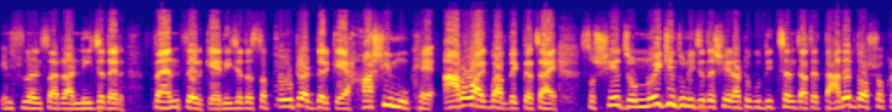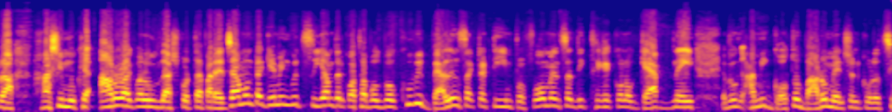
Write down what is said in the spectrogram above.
ইনফ্লুয়েন্সাররা নিজেদের ফ্যান্সদেরকে নিজেদের সাপোর্টারদেরকে হাসি মুখে আরও একবার দেখতে চায়। সো সেজন্যই কিন্তু নিজেদের সেরাটুকু দিচ্ছেন যাতে তাদের দর্শকরা হাসি মুখে আরও একবার উল্লাস করতে পারে। যেমনটা গেমিং উইথ সিয়ামদের কথা বলব, খুবই ব্যালেন্স একটা টিম পারফরমেন্সের দিক থেকে কোনো গ্যাপ নেই। এবং আমি গতবারও মেনশন করেছি।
